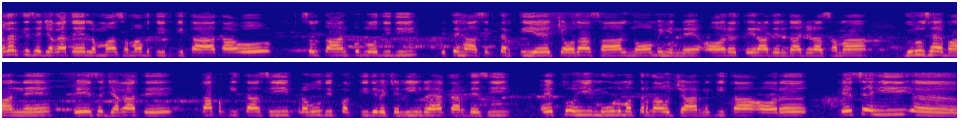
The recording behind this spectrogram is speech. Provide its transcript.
ਅਗਰ ਕਿਸੇ ਜਗ੍ਹਾ ਤੇ ਲੰਮਾ ਸਮਾਂ ਬਤੀਤ ਕੀਤਾ ਤਾਂ ਉਹ ਸੁਲਤਾਨਪੁਰ ਲੋਧੀ ਦੀ ਇਤਿਹਾਸਕ ਧਰਤੀ ਹੈ 14 ਸਾਲ 9 ਮਹੀਨੇ ਔਰ 13 ਦਿਨ ਦਾ ਜਿਹੜਾ ਸਮਾਂ ਗੁਰੂ ਸਾਹਿਬਾਨ ਨੇ ਇਸ ਜਗ੍ਹਾ ਤੇ ਤਪ ਕੀਤਾ ਸੀ ਪ੍ਰਭੂ ਦੀ ਭਗਤੀ ਦੇ ਵਿੱਚ ਲੀਨ ਰਹਾ ਕਰਦੇ ਸੀ ਇੱਥੋਂ ਹੀ ਮੂਲ ਮੰਤਰ ਦਾ ਉਚਾਰਨ ਕੀਤਾ ਔਰ ਇਸੇ ਹੀ ਅ,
